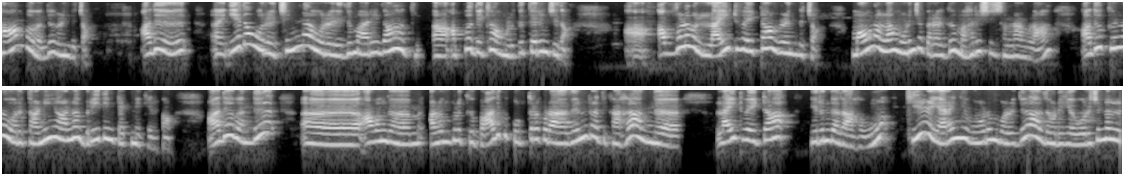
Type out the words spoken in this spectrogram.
பாம்பு வந்து விழுந்துச்சான் அது ஏதோ ஒரு சின்ன ஒரு இது மாதிரிதான் தான் அப்போதைக்கு அவங்களுக்கு தெரிஞ்சுதான். அவ்வளவு லைட் வெயிட்டா விழுந்துச்சான் மௌனம் எல்லாம் முடிஞ்ச பிறகு மகரிஷி சொன்னாங்களாம் அதுக்குன்னு ஒரு தனியான பிரீதிங் டெக்னிக் இருக்கான் அது வந்து அவங்க அவங்களுக்கு பாதிப்பு கொடுத்துடக்கூடாதுன்றதுக்காக அந்த லைட் வெயிட்டா இருந்ததாகவும் கீழே இறங்கி ஓடும் பொழுது அதோடைய ஒரிஜினல்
